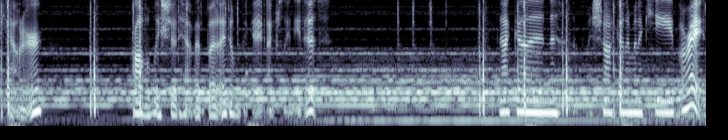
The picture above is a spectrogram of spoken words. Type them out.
counter. Probably should have it, but I don't think I actually need it. That gun, my shotgun I'm gonna keep. All right.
